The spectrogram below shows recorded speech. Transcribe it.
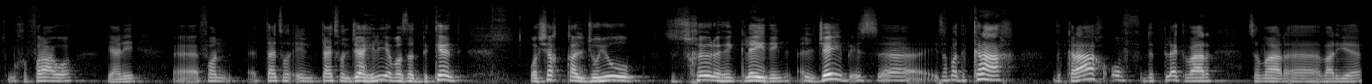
Sommige vrouwen, yani, van, tijd van, in de tijd van Jahiliyyah was dat bekend. Washaq al-juyub, ze scheuren hun kleding. Al-jayb is, uh, is zeg de kraag. De kraag of de plek waar, zeg maar, waar je,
